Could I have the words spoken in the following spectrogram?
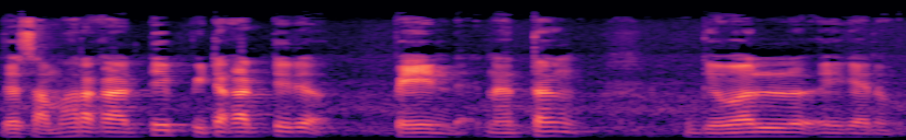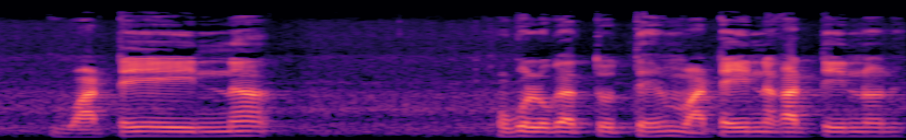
දැන් සමහර කට්ටිය පිට කට්ටියට පේන්න නැත්තම් ගෙවල් ඒ කියන්නේ වටේ ඉන්න උගුළු ගත්තොත් එහෙම වටේ ඉන්න කට්ටිය ඉන්නවනේ.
